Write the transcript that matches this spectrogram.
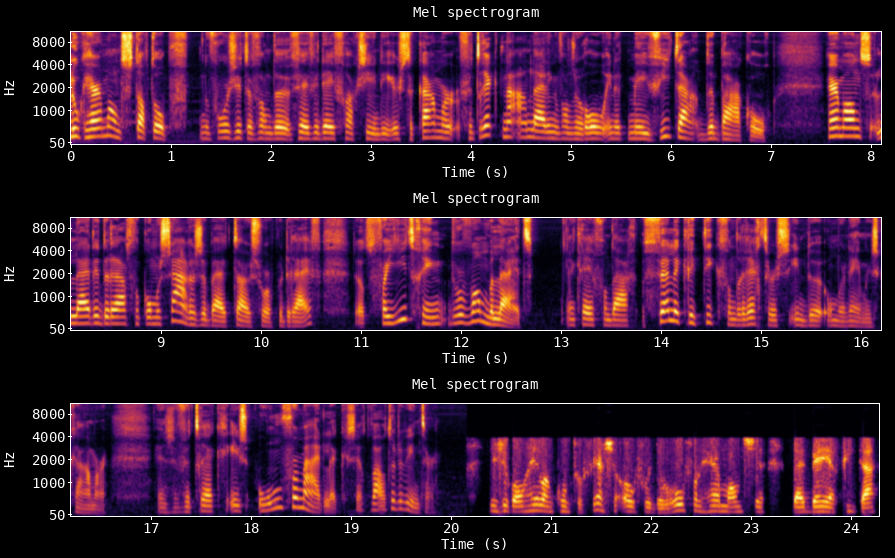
Loek Hermans stapt op. De voorzitter van de VVD-fractie in de Eerste Kamer vertrekt naar aanleiding van zijn rol in het Mevita-debakel. Hermans leidde de Raad van Commissarissen bij het thuiszorgbedrijf dat failliet ging door wanbeleid. Hij kreeg vandaag felle kritiek van de rechters in de ondernemingskamer. En zijn vertrek is onvermijdelijk, zegt Wouter de Winter. Er is ook al heel lang controverse over de rol van Hermans uh, bij Beavita.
